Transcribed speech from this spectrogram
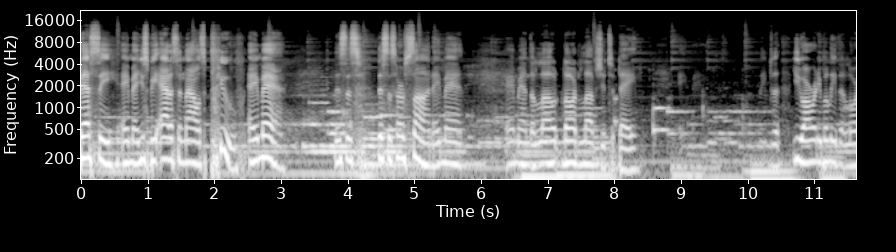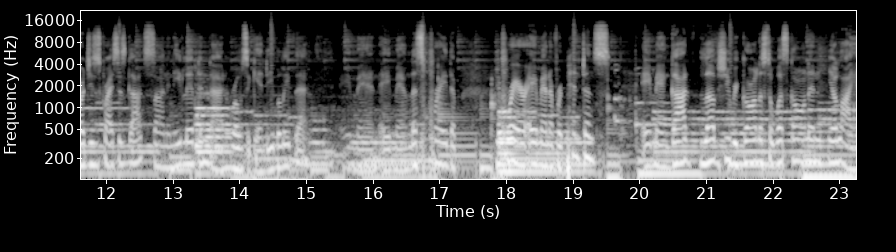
Bessie. Amen. Used to be Addison, now it's Pugh. Amen. This is this is her son. Amen. Amen. The Lord, Lord loves you today. Amen. Believe that- You already believe that Lord Jesus Christ is God's son and he lived and died and rose again. Do you believe that? Amen. Amen. Let's pray the prayer, amen, of repentance. Amen. God loves you regardless of what's going on in your life.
